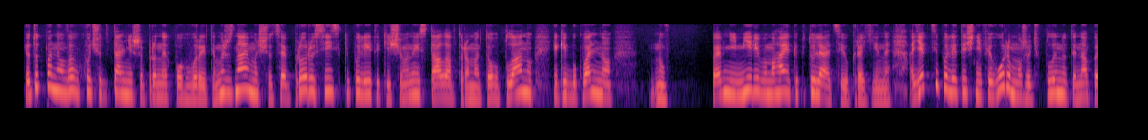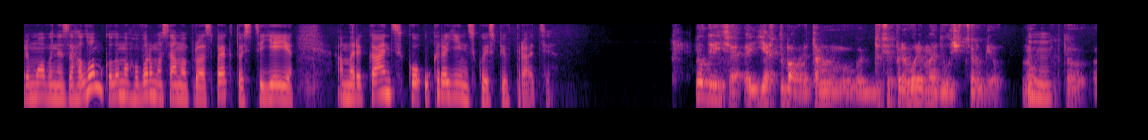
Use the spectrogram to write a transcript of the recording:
І отут, пане Олегу, хочу детальніше про них поговорити. Ми ж знаємо, що це проросійські політики, що вони стали авторами того плану, який буквально ну певній мірі вимагає капітуляції України. А як ці політичні фігури можуть вплинути на перемовини загалом, коли ми говоримо саме про аспект ось цієї американсько-української співпраці? Ну, дивіться, е, я ж добавлю, там до цих переговорів має долучитися Рубіо. Ну, Мгм. тобто е,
